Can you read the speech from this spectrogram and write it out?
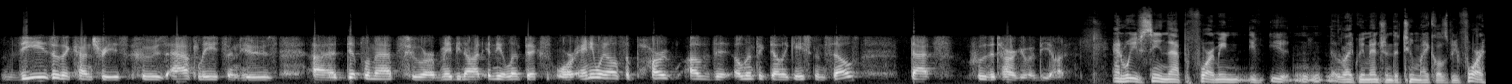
these are the countries whose athletes and whose uh, diplomats who are maybe not in the Olympics or anyone else a part of the Olympic delegation themselves, that's who the target would be on. And we've seen that before. I mean, you, you, like we mentioned the two Michaels before,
